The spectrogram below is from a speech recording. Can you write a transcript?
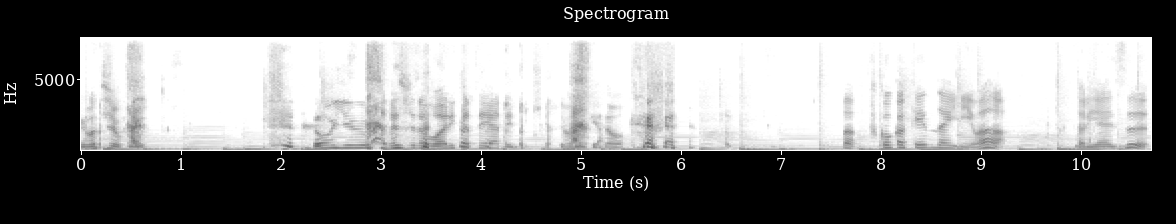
えましょうか。はい。どういう話の終わり方やねんって聞いてますけど、まあ、福岡県内には、とりあえず、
